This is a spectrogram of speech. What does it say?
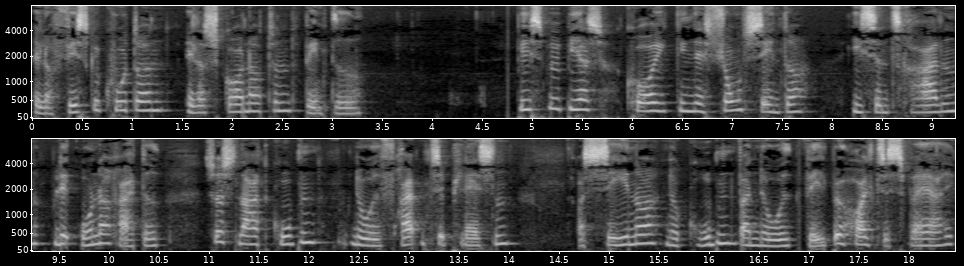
eller fiskekutteren eller skonnerten ventede. Bispebjergs koordinationscenter i centralen blev underrettet, så snart gruppen nåede frem til pladsen, og senere, når gruppen var nået velbeholdt til Sverige,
